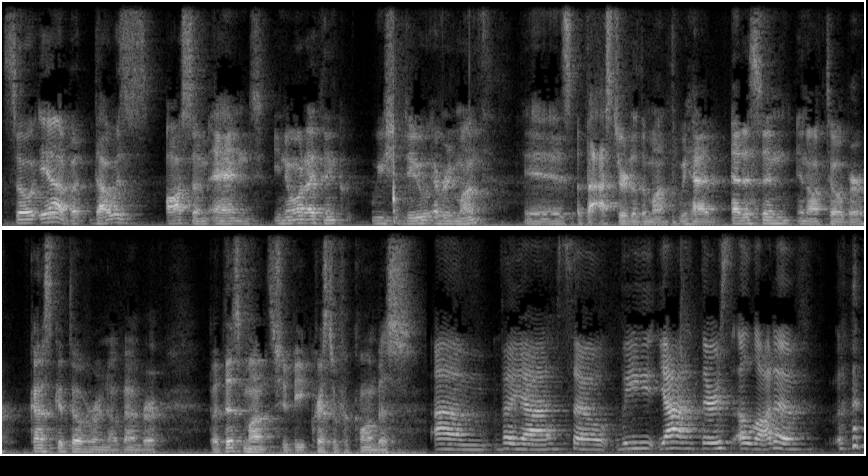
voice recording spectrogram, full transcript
So yeah, but that was awesome. And you know what I think we should do every month is a bastard of the month. We had Edison in October, kind of skipped over in November, but this month should be Christopher Columbus. Um, but yeah, so we yeah, there's a lot of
